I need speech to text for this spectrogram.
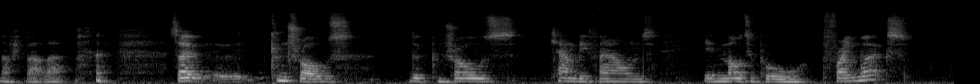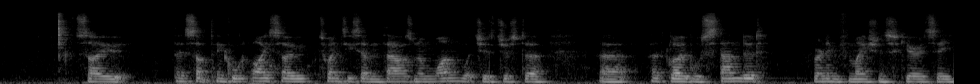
enough about that. so, uh, controls. The controls can be found in multiple frameworks. So, there's something called ISO 27001, which is just a, uh, a global standard for an information security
